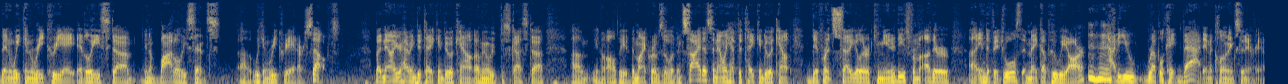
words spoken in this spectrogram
then we can recreate at least um, in a bodily sense. Uh, we can recreate ourselves. But now you're having to take into account. I mean, we've discussed, uh, um, you know, all the, the microbes that live inside us, and now we have to take into account different cellular communities from other uh, individuals that make up who we are. Mhm. How do you replicate that in a cloning scenario?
